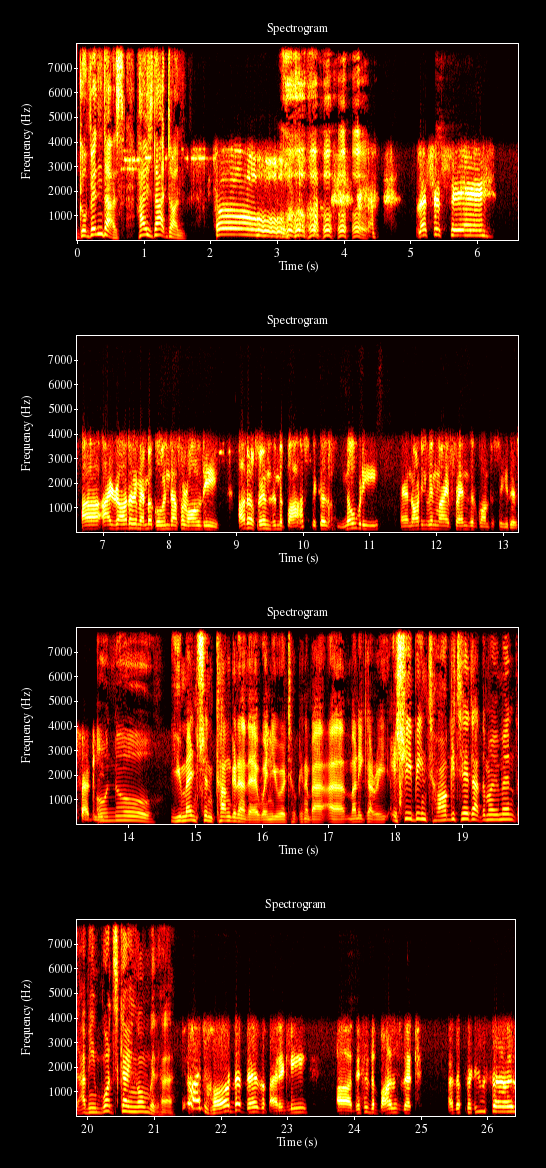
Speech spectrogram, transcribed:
Govinda's. How's that done? Oh, let's just say uh, I rather remember Govinda for all the other films in the past because nobody, uh, not even my friends, have gone to see this. Sadly, Oh no. You mentioned Kangana there when you were talking about uh, Manikari. Is she being targeted at the moment? I mean, what's going on with her? You know, I've heard that there's apparently uh, this is the buzz that uh, the producers,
